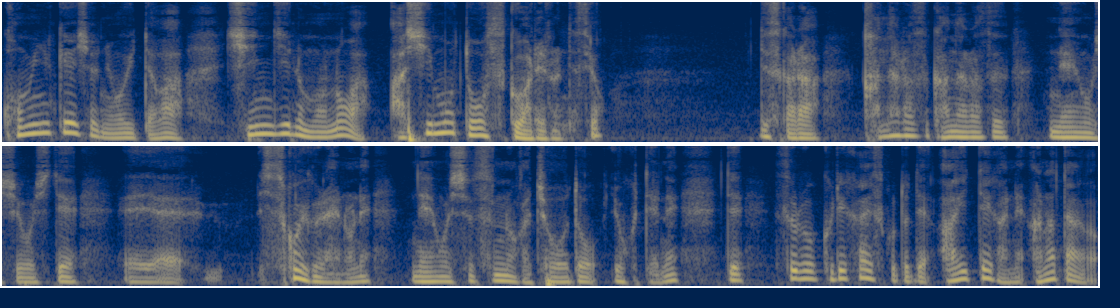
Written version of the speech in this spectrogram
コミュニケーションにおいては信じる者は足元を救われるんですよ。ですから必ず必ず念押しをして、えー、しつこいぐらいのね念押しするのがちょうどよくてねでそれを繰り返すことで相手がねあなたの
